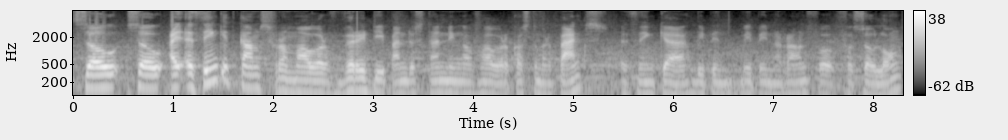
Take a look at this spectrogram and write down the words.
So, so I, I, think it comes from our very deep understanding of our customer banks. I think uh, we've been we've been around for, for so long.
